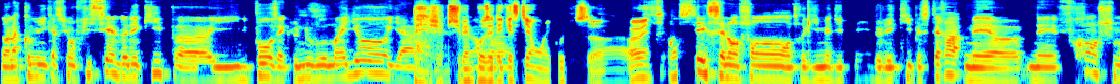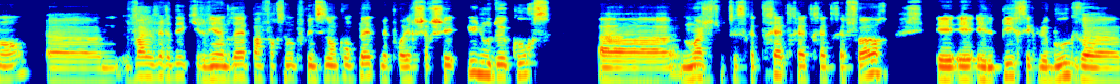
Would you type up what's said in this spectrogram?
dans la communication officielle de l'équipe, euh, il pose avec le nouveau maillot. Il y a, ben, je me suis même posé des questions. Écoute, euh, ouais, ouais. on sait que c'est l'enfant entre guillemets du pays, de l'équipe, etc. Mais euh, mais franchement, euh, Valverde qui reviendrait pas forcément pour une saison complète, mais pour aller chercher une ou deux courses. Euh, moi, je trouve que ce serait très très très très fort. Et, et, et le pire, c'est que le bougre, euh,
